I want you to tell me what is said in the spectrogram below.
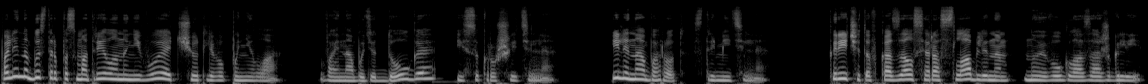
Полина быстро посмотрела на него и отчетливо поняла. Война будет долгая и сокрушительная. Или наоборот, стремительная. Кречетов казался расслабленным, но его глаза жгли.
